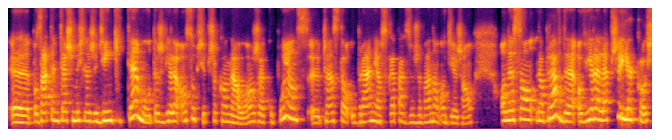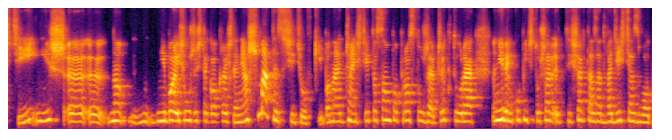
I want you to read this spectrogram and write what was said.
E, poza tym też myślę, że dzięki temu też wiele osób się przekonało, że kupując e, często ubrania w sklepach z używaną odzieżą, one są naprawdę o wiele lepszej jakości niż, no, nie boję się użyć tego określenia, szmaty z sieciówki, bo najczęściej to są po prostu rzeczy, które, no nie wiem, kupić t-shirta za 20 zł,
